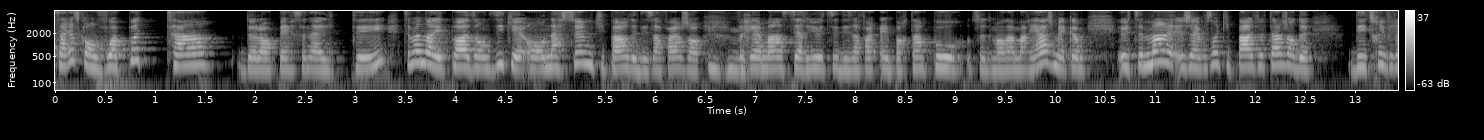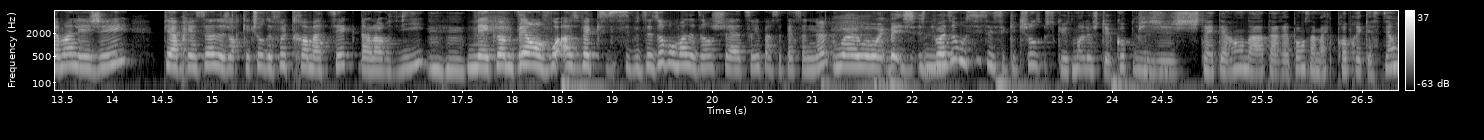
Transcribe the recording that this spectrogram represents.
ça reste qu'on voit pas tant de leur personnalité. Tu sais, même dans les pods, on dit qu'on assume qu'ils parlent de des affaires, genre, vraiment sérieux, tu sais, des affaires importantes pour se demander en mariage, mais comme, ultimement, j'ai l'impression qu'ils parlent tout le temps, genre, de des trucs vraiment légers, puis après ça, de genre quelque chose de full traumatique dans leur vie. Mais comme, tu sais, on voit. Ah, fait que c'est dur pour moi de dire je suis attirée par cette personne-là. Ouais, ouais, ouais. Ben, je, dois Mm. dire aussi, c'est quelque chose. Excuse-moi, là, je te coupe, puis je, je t'interromps dans ta réponse à ma propre question.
